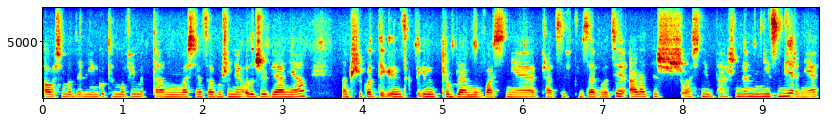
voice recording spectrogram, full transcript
o właśnie modelingu, to mówimy tam właśnie o zaburzeniach odżywiania, na przykład jeden z problemów właśnie pracy w tym zawodzie, ale też właśnie ważnym niezmiernie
